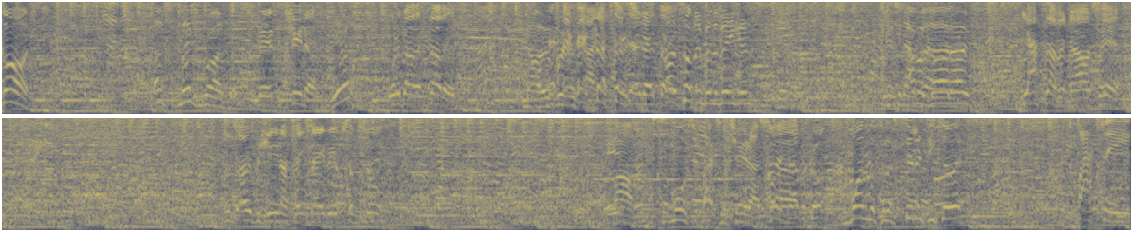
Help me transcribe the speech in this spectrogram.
god. That's mesmerising. The, the tuna. Yeah? What about the salad? No, we're okay. no, no, no, no, Oh, something with the vegans. Yes, can have, uh, avocado. You have it now, it's here. It's aubergine, I think, maybe of some sort. Wow, the more to back to tuna. It's got Let's have a a wonderful acidity to it. Fatty,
